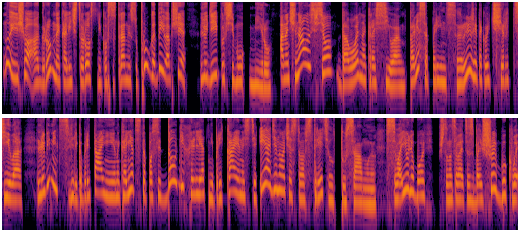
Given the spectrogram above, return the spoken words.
ну и еще огромное количество родственников со стороны супруга, да и вообще людей по всему миру. А начиналось все довольно красиво. Повеса принц, рыжий такой чертила, любимец Великобритании, наконец-то после долгих лет неприкаянности и одиночества встретил ту самую, свою любовь, что называется, с большой буквы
